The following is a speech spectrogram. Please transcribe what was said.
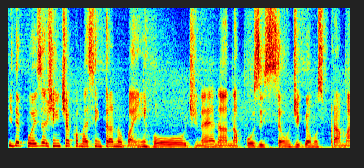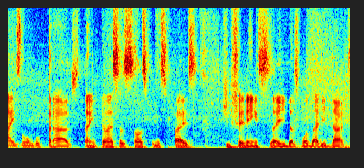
E depois a gente já começa a entrar no buy and hold, né, na, na posição, digamos, para mais longo prazo, tá? Então essas são as principais diferenças aí das modalidades.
